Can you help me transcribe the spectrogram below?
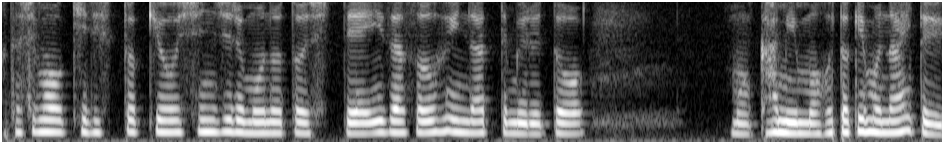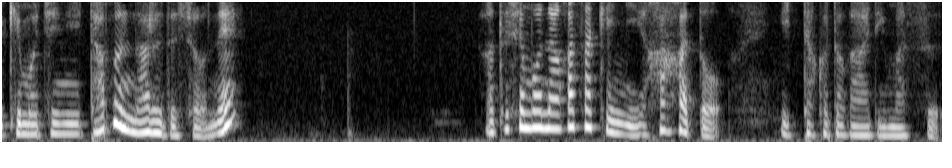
私もキリスト教を信じる者としていざそういうふうになってみるともう神も仏もないという気持ちに多分なるでしょうね。私も長崎に母と行ったことがあります。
